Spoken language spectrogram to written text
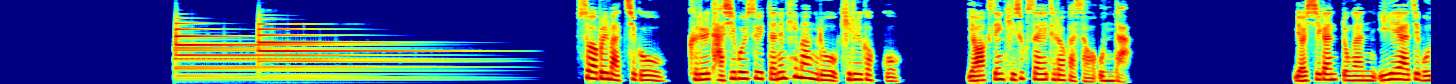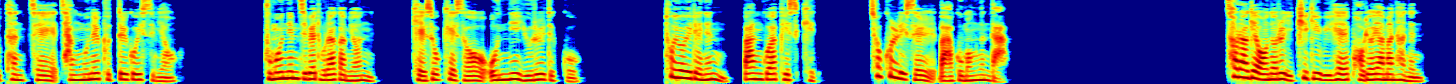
수업을 마치고 그를 다시 볼 수 있다는 희망으로 길을 걷고 여학생 기숙사에 들어가서 운다. 몇 시간 동안 이해하지 못한 채 장문을 붙들고 있으며 부모님 집에 돌아가면 계속해서 온니 유를 듣고 토요일에는 빵과 비스킷, 초콜릿을 마구 먹는다. 철학의 언어를 익히기 위해 버려야만 하는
